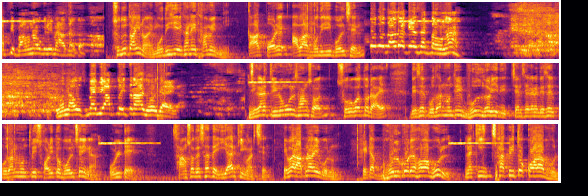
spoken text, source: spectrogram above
আপনি ভাবনাও গেলে আদার করতা শুধু তাই নয় মোদিজি এখানেই থামেননি। তারপরে আবার মোদিজি বলছেন তো দাদা কে সকতা না? वरना उसमें भी आपको इतराज हो जाएगा যেখানে তৃণমূল সাংসদ সৌগত রায় দেশের প্রধানমন্ত্রীর ভুল ধরিয়ে দিচ্ছেন সেখানে দেশের প্রধানমন্ত্রী সরি তো বলছেনই না উল্টে সাংসদের সাথে ইয়ার কি মারছেন এবার আপনারাই বলুন এটা ভুল করে হওয়া ভুল নাকি ইচ্ছাকৃত করা ভুল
